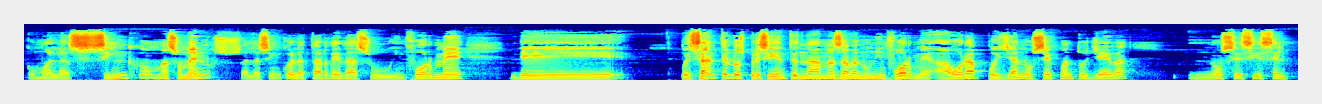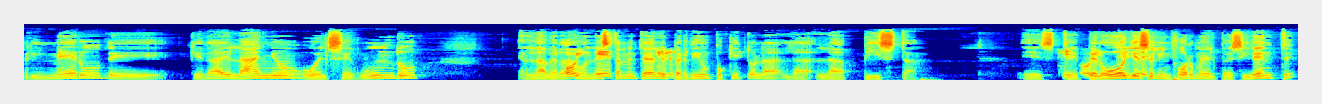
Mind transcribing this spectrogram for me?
como a las 5 más o menos. A las 5 de la tarde da su informe de... Pues antes los presidentes nada más daban un informe, ahora pues ya no sé cuántos lleva. No sé si es el primero de que da el año o el segundo. La verdad, Hoy honestamente, ya le el- perdí un poquito la, la, la pista. Este, pero hoy es el informe del presidente.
